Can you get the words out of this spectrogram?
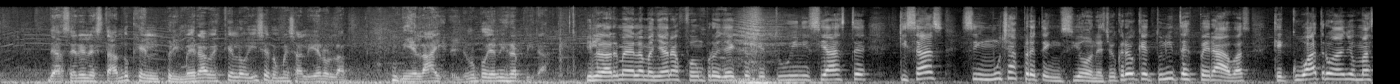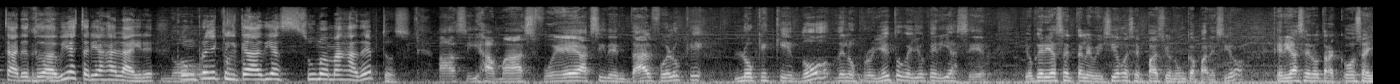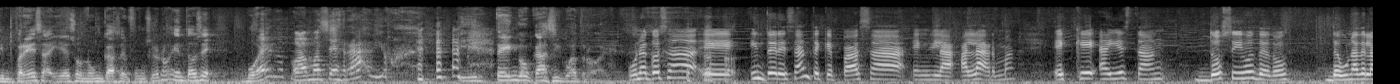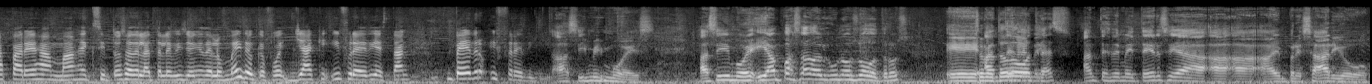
de hacer el stand que la primera vez que lo hice no me salieron la- ni el aire, yo no podía ni respirar. Y la alarma de la mañana fue un proyecto que tú iniciaste quizás sin muchas pretensiones. Yo creo que tú ni te esperabas que cuatro años más tarde todavía estarías al aire No. con un proyecto que cada día suma más adeptos. Así jamás, fue accidental, fue lo que, lo que quedó de los proyectos que yo quería hacer. Yo quería hacer televisión, ese espacio nunca apareció. Quería hacer otras cosas impresas y eso nunca se funcionó. Y entonces, bueno, pues vamos a hacer radio. y tengo casi cuatro años. Una cosa eh, interesante que pasa en la alarma es que ahí están dos hijos de dos de una de las parejas más exitosas de la televisión y de los medios, que fue Jackie y Freddy, están Pedro y Freddy. Así mismo es. Así mismo es. Y han pasado algunos otros. Eh, Sobre antes todo de otras. Antes de meterse a, a- a- a empresario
